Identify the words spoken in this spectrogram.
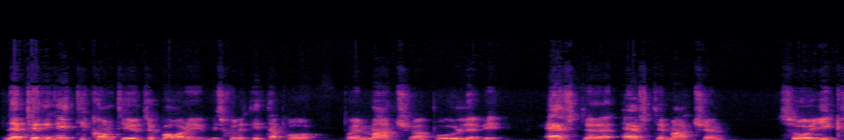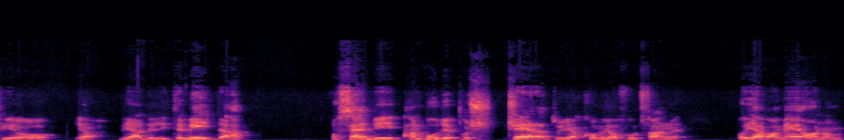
när Perinetti kom till Göteborg, vi skulle titta på, på en match va, på Ullevi. Efter, efter matchen så gick vi och, ja, vi hade lite middag. Och sen vi, han bodde på Sheraton, jag kommer ihåg fortfarande. Och jag var med honom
